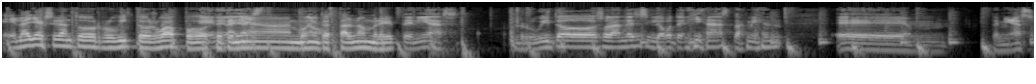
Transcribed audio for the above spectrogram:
El Ajax eran todos rubitos, guapos, En que el tenían Ajax, bonito no. hasta el nombre. tenías rubitos holandeses y luego tenías también eh, tenías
